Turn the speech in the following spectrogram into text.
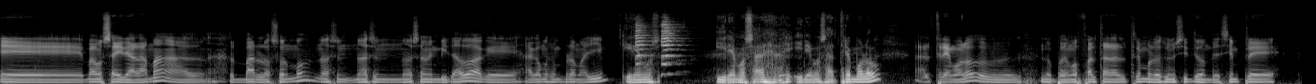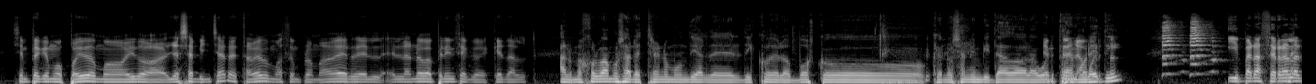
Eh, vamos a ir a Lama, al, al bar Los Olmos. Nos, nos- nos han invitado a que hagamos un programa allí. Iremos, iremos, a, iremos a Trémolo. Al Trémolo, no podemos faltar al Trémolo, es un sitio donde siempre siempre que hemos podido hemos ido a, ya sea a pinchar, esta vez vamos a hacer un programa, a ver el- el- la nueva experiencia que, qué tal. A lo mejor vamos al estreno mundial del disco de los Boscos que nos han invitado a la huerta de Moretti. huerta. Y para cerrar la...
